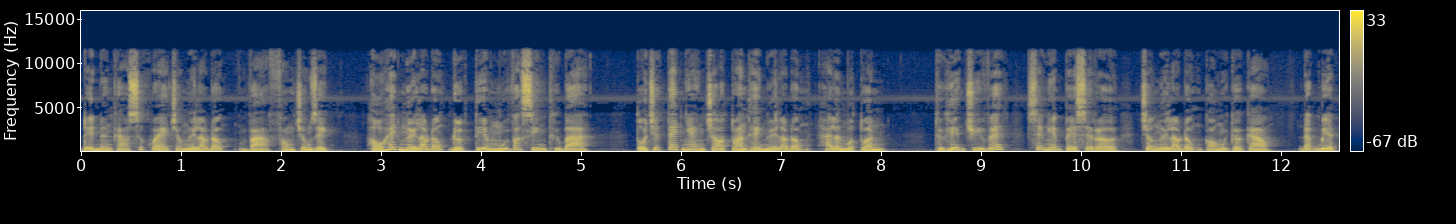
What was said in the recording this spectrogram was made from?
để nâng cao sức khỏe cho người lao động và phòng chống dịch. Hầu hết người lao động được tiêm mũi vaccine thứ ba, tổ chức test nhanh cho toàn thể người lao động hai lần một tuần, thực hiện truy vết, xét nghiệm PCR cho người lao động có nguy cơ cao. Đặc biệt,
